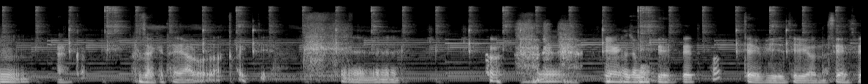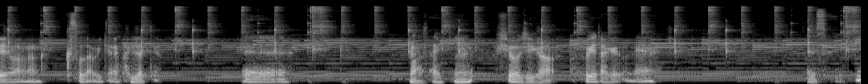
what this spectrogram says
うん。なんか、ふざけた野郎だとか言って、えー、えヤンキじゃあもうー先生とか、テレビ出てるような先生はなんかクソだみたいな感じだったよ。ー、えまあ最近不祥事が増えたけどね。ー、先生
